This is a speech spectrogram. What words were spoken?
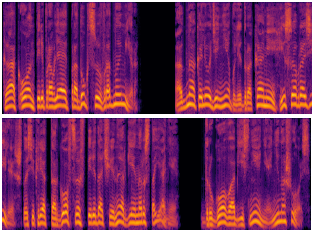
как он переправляет продукцию в родной мир? Однако люди не были дураками и сообразили, что секрет торговца в передаче энергии на расстоянии. Другого объяснения не нашлось.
